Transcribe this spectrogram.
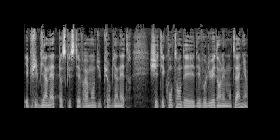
et puis le bien-être parce que c'était vraiment du pur bien-être. J'étais content d'évoluer dans les montagnes.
